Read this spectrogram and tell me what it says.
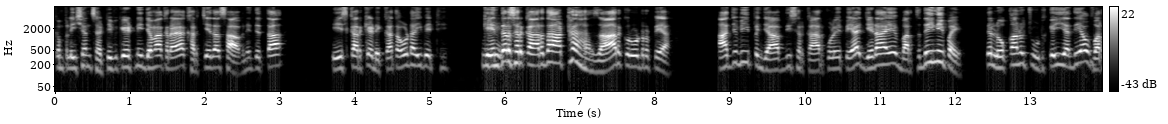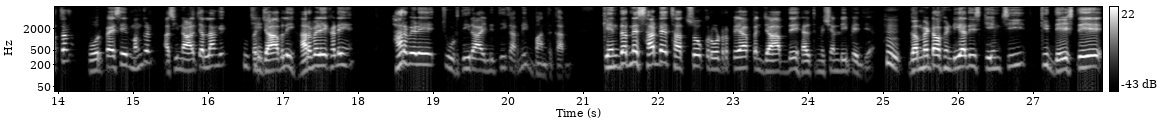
ਕੰਪਲੀਸ਼ਨ ਸਰਟੀਫਿਕੇਟ ਨਹੀਂ ਜਮ੍ਹਾਂ ਕਰਾਇਆ ਖਰਚੇ ਦਾ ਹਿਸਾਬ ਨਹੀਂ ਦਿੱਤਾ। ਇਸ ਕਰਕੇ ਡਿੱਕਾ ਤਾਂ ਉਹ ਡਾਈ ਬੈਠੇ। ਕੇਂਦਰ ਸਰਕਾਰ ਦਾ 8000 ਕਰੋੜ ਰੁਪਇਆ ਅੱਜ ਵੀ ਪੰਜਾਬ ਦੀ ਸਰਕਾਰ ਕੋਲੇ ਪਿਆ ਜਿਹੜਾ ਇਹ ਵਰਤਦੇ ਹੀ ਨਹੀਂ ਪਏ ਤੇ ਲੋਕਾਂ ਨੂੰ ਝੂਠ ਕਹੀ ਜਾਂਦੇ ਆ ਉਹ ਵਰਤਣ ਹੋਰ ਪੈਸੇ ਮੰਗਣ ਅਸੀਂ ਨਾਲ ਚੱਲਾਂਗੇ। ਪੰਜਾਬ ਲਈ ਹਰ ਵੇਲੇ ਖੜੇ ਆ ਹਰ ਵੇਲੇ ਝੂਠ ਦੀ ਰਾਜਨੀਤੀ ਕਰਨੀ ਬੰਦ ਕਰਨ। ਕੇਂਦਰ ਨੇ 750 ਕਰੋੜ ਰੁਪਇਆ ਪੰਜਾਬ ਦੇ ਹੈਲਥ ਮਿਸ਼ਨ ਲਈ ਭੇਜਿਆ। ਗਵਰਨਮੈਂਟ ਆਫ ਇੰਡੀਆ ਦੀ ਸਕੀਮ ਸੀ ਕਿ ਦੇਸ਼ ਦੇ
